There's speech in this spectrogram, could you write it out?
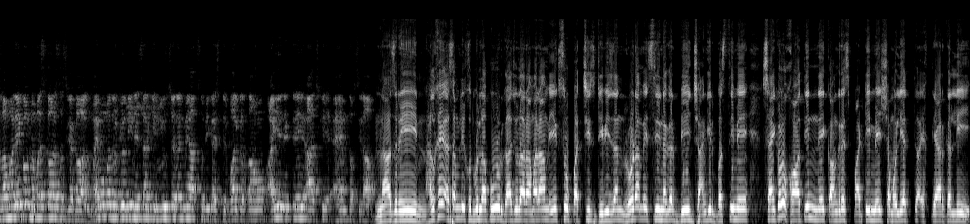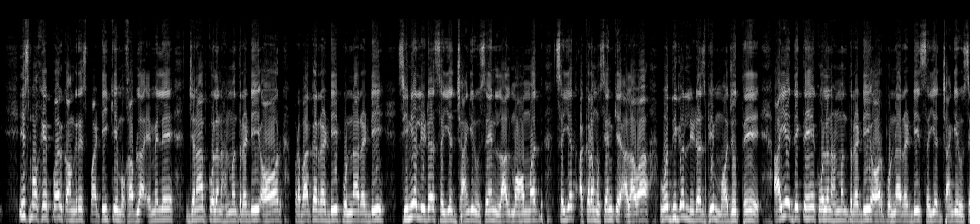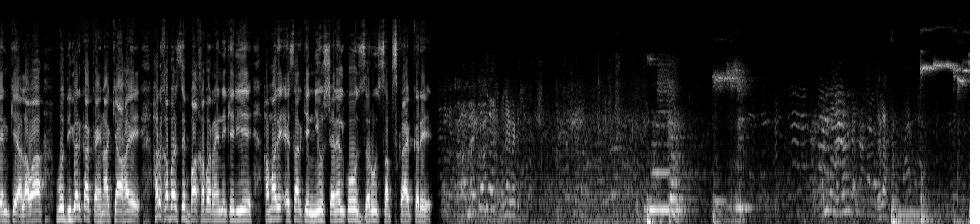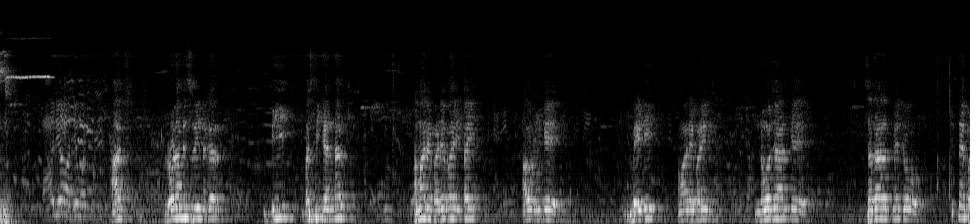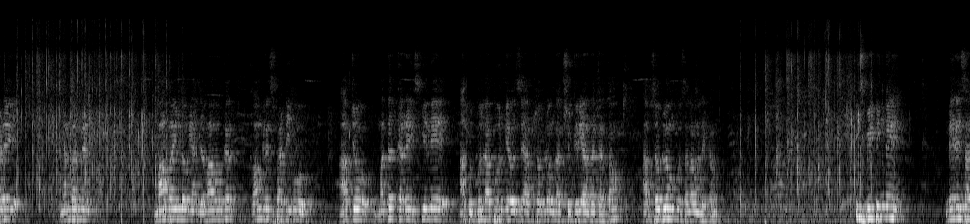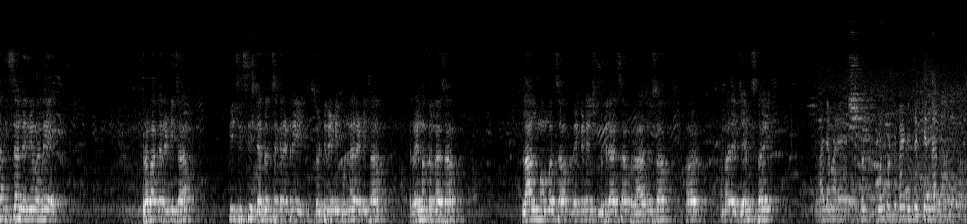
अस्सलाम नमस्कार, सत मैं मोहम्मद रफीउद्दीन एसआर के न्यूज़ चैनल में आप सभी का इस्तेमाल करता हूँ। आइए देखते हैं आज के अहम तफसीलात। नाजरीन, हल्के असम्बली खुदबुल्लापुर गाजुला, रामाराम 125 डिवीज़न, रोडा में श्रीनगर बीच, जहांगीर बस्ती में सैकड़ों खातन ने कांग्रेस पार्टी में शमूलियत इख्तियार कर ली। इस मौके पर कांग्रेस पार्टी के मुकाबला एमएलए जनाब कोलन हनुमंत रेड्डी और प्रभाकर रेड्डी, पुन्ना रेड्डी, सीनियर लीडर सैयद जहांगीर हुसैन, लाल मोहम्मद सैयद अकरम हुसैन के अलावा वो दीगर लीडर्स भी मौजूद थे। आइए देखते हैं कोलन हनुमंत रेड्डी और पुन्ना रेड्डी सैयद जहांगीर हुसैन के अलावा वो दीगर का कहना क्या है? हर खबर से बाखबर रहने के लिए हमारे एसआर के न्यूज़ चैनल को ज़रूर सब्सक्राइब करें। उधर आज रोड़ा मिश्री नगर बी बस्ती के अंदर हमारे बड़े भाई भाई और उनके बेटी, हमारे बहन नूरजान के सदारत में जो इतने बड़े नंबर में माँ बहन लोग यहाँ जमा होकर कांग्रेस पार्टी को आप जो मदद कर रहे हैं, इसके लिए आप कुतबुल्लापुर के वजह से आप सब लोगों का शुक्रिया अदा करता हूँ। आप सब लोगों को सलाम अलैकुम। इस मीटिंग में मेरे साथ हिस्सा लेने वाले प्रभाकर रेड्डी साहब PCC general secretary Sonti Reddy, Punna Reddy साहब रहमतुल्ला साहब, लाल मोहम्मद साहब, वेंकटेश मुदिराज साहब, राजू साहब और हमारे जेम्स भाई। आज हमारे वन ट्वेंटी फाइव डिवीज़न के अंदर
